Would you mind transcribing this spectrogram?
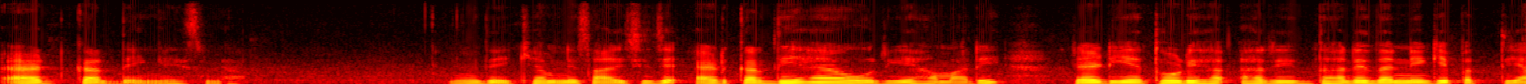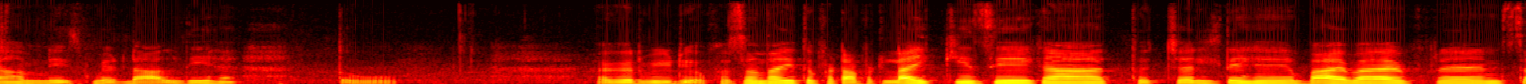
ऐड कर देंगे इसमें। देखिए, हमने सारी चीज़ें ऐड कर दी है और ये हमारी रेडी है। थोड़ी हरी, हरे धनिया की पत्तियाँ हमने इसमें डाल दी है। तो अगर वीडियो पसंद आई तो फटाफट लाइक कीजिएगा। तो चलते हैं। बाय बाय फ्रेंड्स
